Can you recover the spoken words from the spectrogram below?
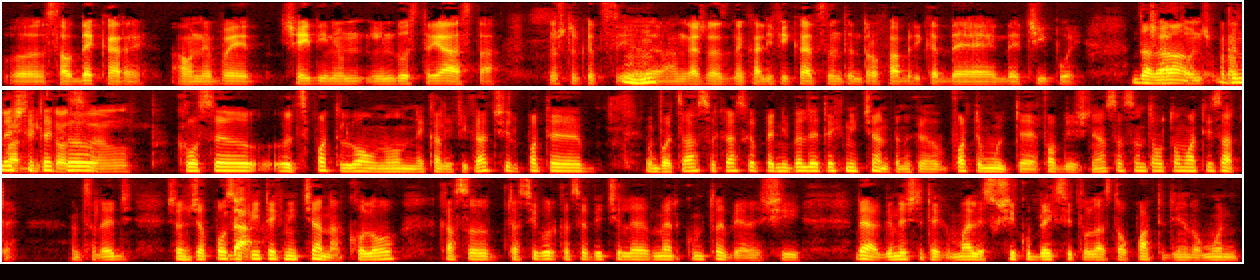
uh, sau de care au nevoie cei din industria asta. Nu știu câți uh-huh. angajați necalificați sunt într-o fabrică de, de chipuri. Da, și da, atunci probabil că, că, o să... că o să îți poate lua un om necalificat și îl poate învăța să crească pe nivel de tehnician, pentru că foarte multe fabrici din asta sunt automatizate. Înțelegi? Și atunci poți da. să fii tehnician acolo ca să te asiguri că serviciile merg cum trebuie. Și de gândește-te, mai ales și cu Brexitul ăsta, o parte din români,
